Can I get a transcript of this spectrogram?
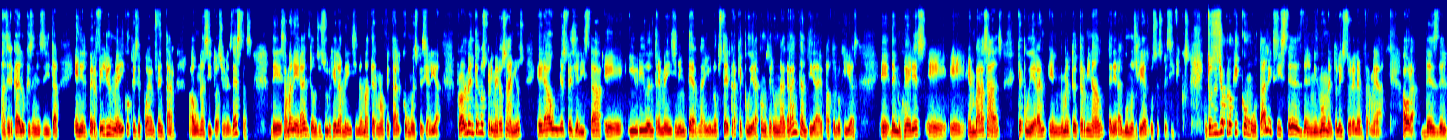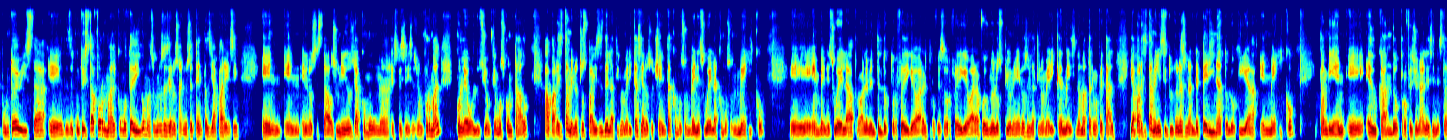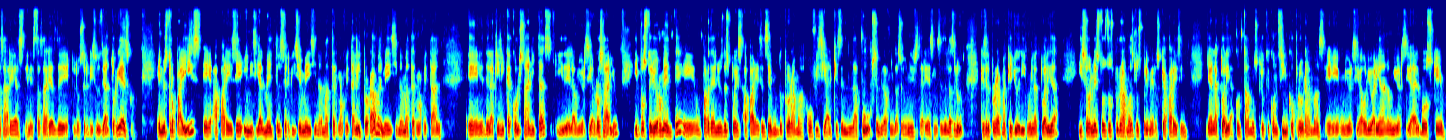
acerca de lo que se necesita en el perfil de un médico que se pueda enfrentar a unas situaciones de estas. De esa manera, entonces surge la medicina materno-fetal como especialidad. Probablemente en los primeros años era un especialista eh, híbrido entre medicina interna y un obstetra que pudiera conocer una gran cantidad de patologías eh, de mujeres eh, embarazadas que pudieran en un momento determinado tener algunos riesgos específicos. Entonces yo creo que como tal existe desde el mismo momento la historia de la enfermedad. Ahora, desde el punto de vista eh, desde el punto de vista formal, como te digo, más o menos hacia los años 70 ya aparece en, en, los Estados Unidos ya como una especialización formal, con la evolución que hemos contado. Aparece también en otros países de Latinoamérica hacia los 80, como son Venezuela, como son México. Eh, en Venezuela, probablemente el doctor Freddy Guevara, el profesor Freddy Guevara, fue uno de los pioneros en Latinoamérica en medicina materno-fetal. Y aparece también el Instituto Nacional de Perinatología en México también eh, educando profesionales en estas áreas, en estas áreas de los servicios de alto riesgo. En nuestro país eh, aparece inicialmente el servicio de medicina materno-fetal y el programa de medicina materno-fetal eh, de la clínica Colsanitas y de la Universidad del Rosario. Y posteriormente, un par de años después, aparece el segundo programa oficial, que es en la FUCS, en la Fundación Universitaria de Ciencias de la Salud, que es el programa que yo dirijo en la actualidad. Y son estos dos programas los primeros que aparecen. Ya en la actualidad contamos, creo que con cinco programas, Universidad Bolivariana, Universidad del Bosque,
